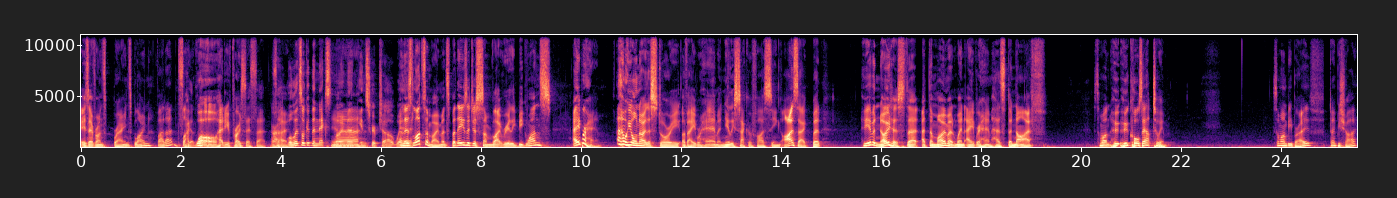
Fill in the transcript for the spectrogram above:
is everyone's brains blown by that? It's like, whoa, how do you process that? all right, So- well, let's look at the next moment in Scripture where and there's lots of moments, but these are just some like really big ones. Abraham. Oh, we all know the story of Abraham and nearly sacrificing Isaac, but have you ever noticed that at the moment when Abraham has the knife, someone who, who calls out to him? Someone be brave, don't be shy.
